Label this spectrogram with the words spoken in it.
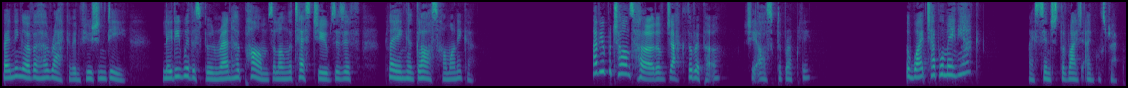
Bending over her rack of infusion D, Lady Witherspoon ran her palms along the test tubes as if playing a glass harmonica. Have you perchance heard of Jack the Ripper? she asked abruptly. The Whitechapel maniac? I cinched the right ankle strap.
